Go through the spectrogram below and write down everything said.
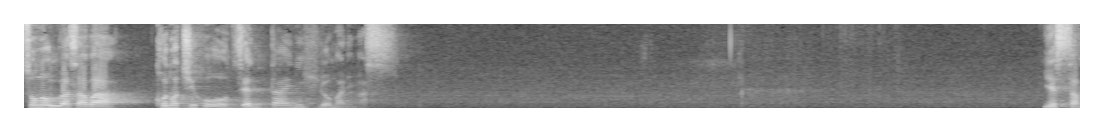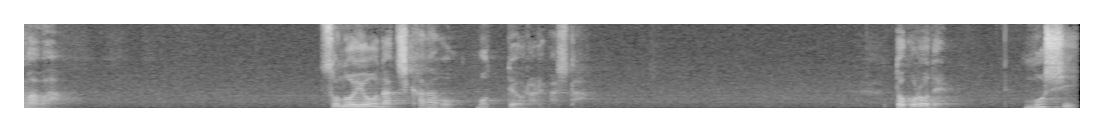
その噂はこの地方全体に広まります。イエス様はそのような力を持っておられました。ところでもし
